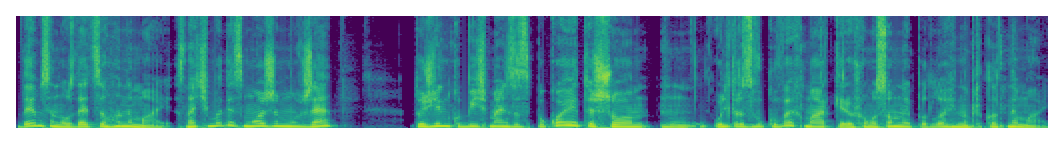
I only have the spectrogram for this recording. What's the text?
Дивимося, ну, здається, цього немає. Значить, ми десь можемо вже ту жінку більш-менш заспокоїти, що ультразвукових маркерів хромосомної подлоги, наприклад, немає.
